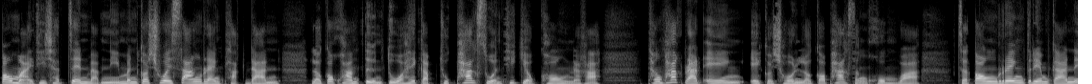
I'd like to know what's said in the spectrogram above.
เป้าหมายที่ชัดเจนแบบนี้มันก็ช่วยสร้างแรงผลักดัน แล้วก็ความตื่นตัวให้กับทุกภาคส่วนที่เกี่ยวข้องนะคะ ทั้งภาครัฐเอง เอกชนแล้วก็ภาคสังคมว่า จะต้องเร่งเตรียมการใน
